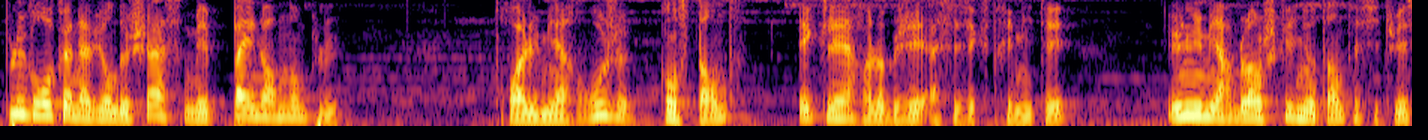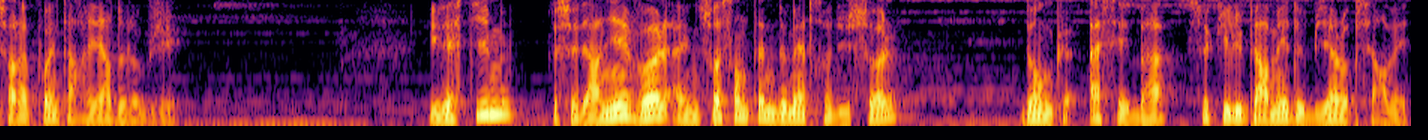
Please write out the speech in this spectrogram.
Plus gros qu'un avion de chasse, mais pas énorme non plus. Trois lumières rouges, constantes, éclairent l'objet à ses extrémités. Une lumière blanche clignotante est située sur la pointe arrière de l'objet. Il estime que ce dernier vole à une soixantaine de mètres du sol, donc assez bas, ce qui lui permet de bien l'observer.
